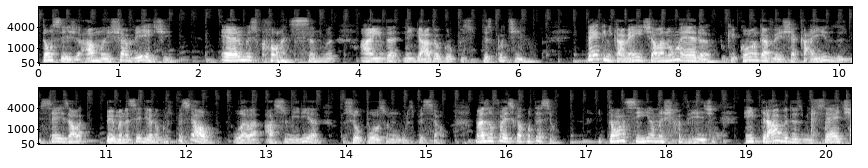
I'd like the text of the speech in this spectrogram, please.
Então, seja, a Mancha Verde era uma escola de samba ainda ligada ao grupo desportivo. tecnicamente ela não era, porque como a Gaviões tinha caído em 2006, ela permaneceria no grupo especial, ou ela assumiria o seu posto no grupo especial. Mas não foi isso que aconteceu. Então assim, a Mancha Verde entrava em 2007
